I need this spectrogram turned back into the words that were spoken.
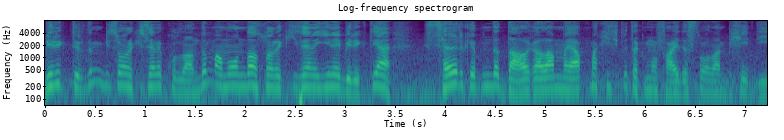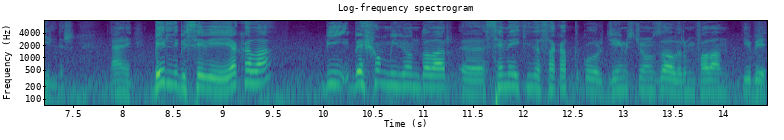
biriktirdim bir sonraki sene kullandım ama ondan sonraki sene yine birikti. Yani salary cap'inde dalgalanma yapmak hiçbir takımın faydasına olan bir şey değildir. Yani belli bir seviyeye yakala bir 5-10 milyon dolar e, sene içinde sakatlık olur James Jones'u alırım falan gibi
